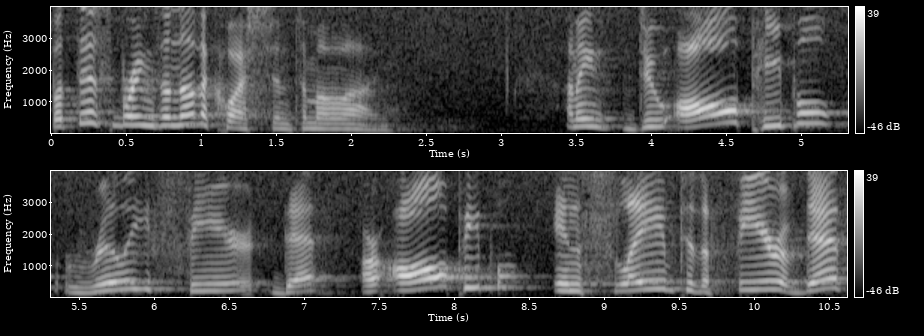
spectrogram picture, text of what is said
But this brings another question to my mind. I mean, do all people really fear death? Are all people enslaved to the fear of death?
